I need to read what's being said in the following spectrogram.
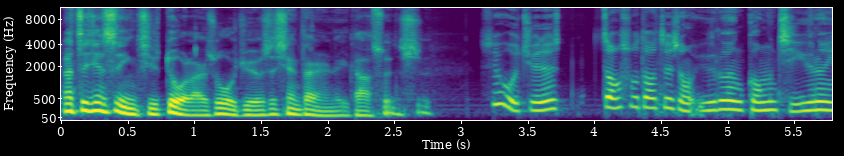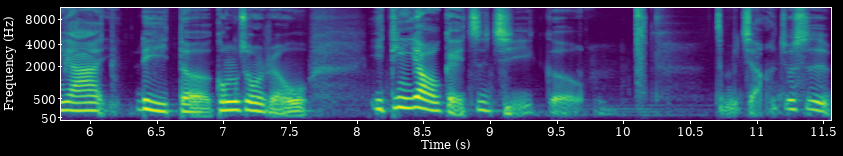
那这件事情其实对我来说，我觉得是现代人的一大损失。所以我觉得遭受到这种舆论攻击、舆论压力的公众人物，一定要给自己一个怎么讲，就是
